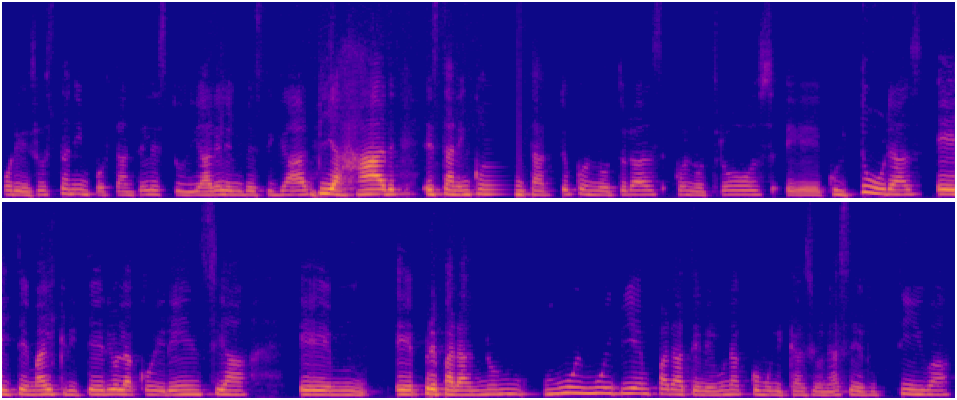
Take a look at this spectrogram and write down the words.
por eso es tan importante el estudiar, el investigar, viajar, estar en contacto con otras, con otros eh, culturas, el tema del criterio, la coherencia. Eh, eh, prepararnos muy, muy bien para tener una comunicación asertiva,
